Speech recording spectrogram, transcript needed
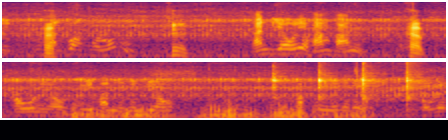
นี่ฮะพันพ่วงโมลงอืมพันเดียวเนี่ยสามพันครับเขาเดียวสี่พันเนี่ยเป็นเดียวปักนี่เลยเลยเขาเลย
